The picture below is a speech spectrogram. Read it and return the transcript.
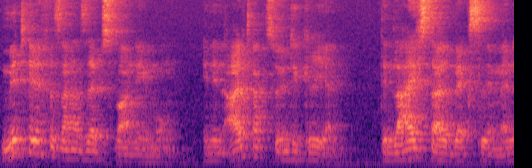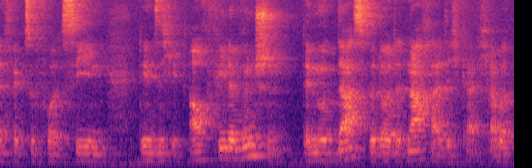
mithilfe seiner Selbstwahrnehmung in den Alltag zu integrieren, den Lifestyle-Wechsel im Endeffekt zu vollziehen, den sich auch viele wünschen. Denn nur das bedeutet Nachhaltigkeit. Ich habe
